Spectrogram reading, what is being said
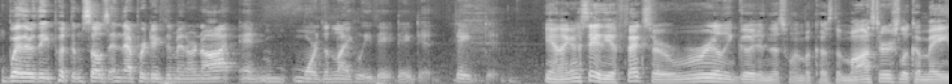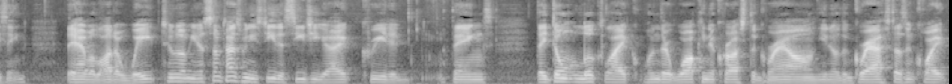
Whether they put themselves in that predicament or not, and more than likely they, they did. They did. Yeah, and I gotta say the effects are really good in this one because the monsters look amazing. They have a lot of weight to them. You know, sometimes when you see the CGI created things, they don't look like when they're walking across the ground. You know, the grass doesn't quite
